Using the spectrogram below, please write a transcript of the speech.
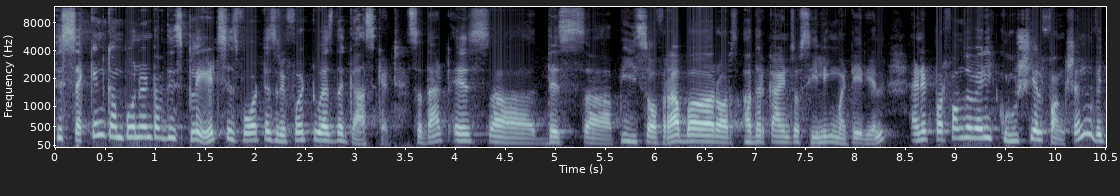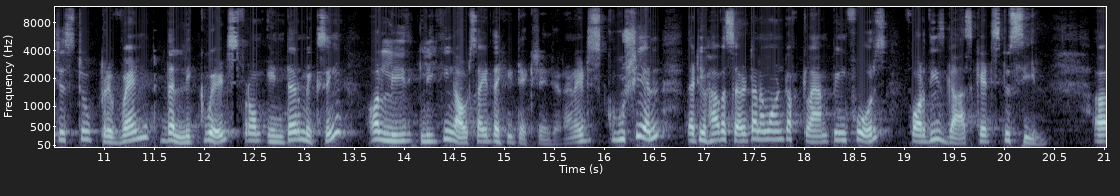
The second component of these plates is what is referred to as the gasket. So that is uh, this uh, piece of rubber or other kinds of sealing material and it performs a very crucial function which is to prevent the liquids from intermixing or le leaking outside the heat exchanger and it is crucial that you have a certain amount of clamping force for these gaskets to seal. Uh,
